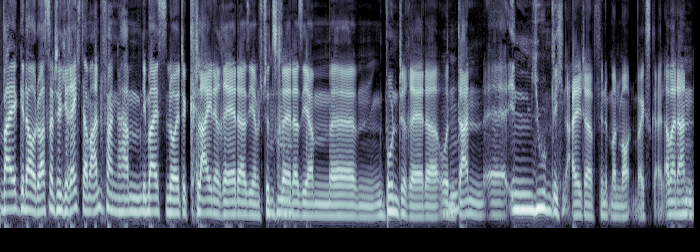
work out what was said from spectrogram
weil, genau, du hast natürlich recht, am Anfang haben die meisten Leute kleine Räder, sie haben Stützräder, Mhm. sie haben ähm, bunte Räder und dann äh, im jugendlichen Alter findet man Mountainbikes geil. Aber dann Mhm.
